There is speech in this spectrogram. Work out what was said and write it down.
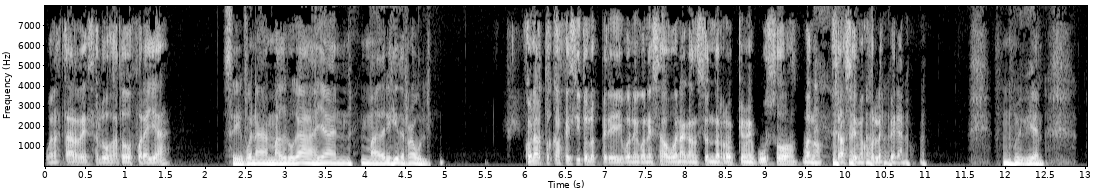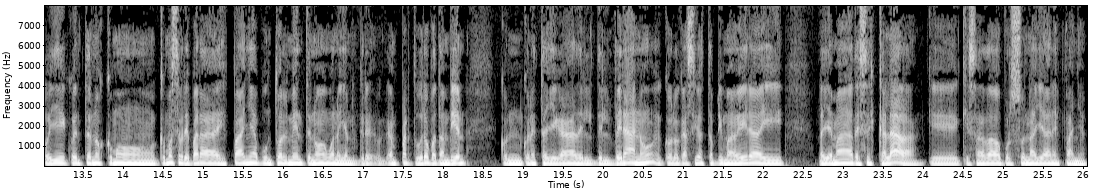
Buenas tardes, saludos a todos por allá. Sí, buenas madrugadas allá en Madrid, Raúl. Con hartos cafecitos lo esperé y bueno, con esa buena canción de rock que me puso, bueno, se hace mejor la espera. Muy bien. Oye, cuéntanos cómo, cómo se prepara España puntualmente, ¿no? Bueno, y en gran parte de Europa también, con, esta llegada del, verano, con lo que ha sido esta primavera y la llamada desescalada que, que se ha dado por zona ya en España.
